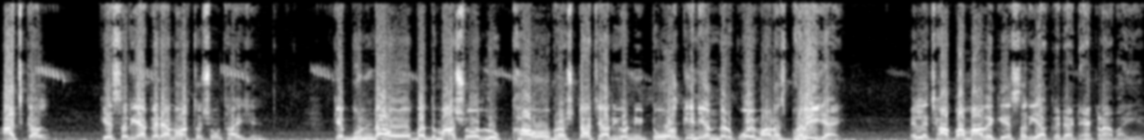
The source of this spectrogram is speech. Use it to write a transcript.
આજકાલ કેસરિયા કર્યાનો અર્થ શું થાય છે? કે ગુંડાઓ, બદમાશો, લુખ્ખાઓ, ભ્રષ્ટાચારીઓની ટોળકીની અંદર કોઈ માણસ ભળી જાય, એટલે છાપામાં આવે કેસરિયા કર્યા ઢેંકણાભાઈએ.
